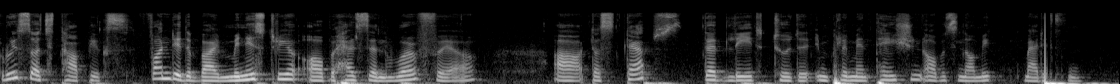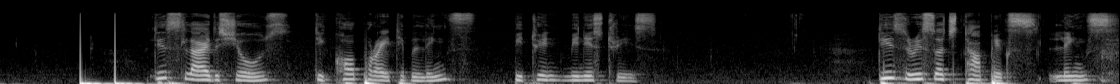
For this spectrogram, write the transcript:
research topics funded by Ministry of Health and Welfare are the steps that lead to the implementation of genomic medicine. This slide shows the cooperative links between ministries. These research topics links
